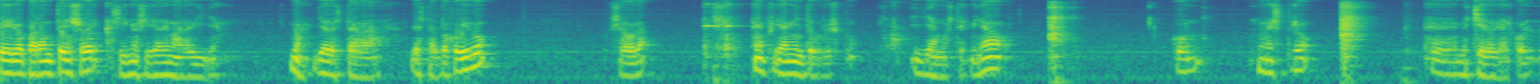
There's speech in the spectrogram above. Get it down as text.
Pero para un tensor así nos irá de maravilla. Bueno, ya está, ya está el rojo vivo. Pues ahora enfriamiento brusco y ya hemos terminado con nuestro eh, mechero de alcohol.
